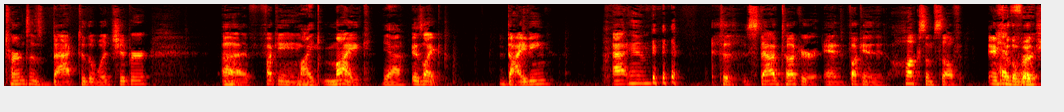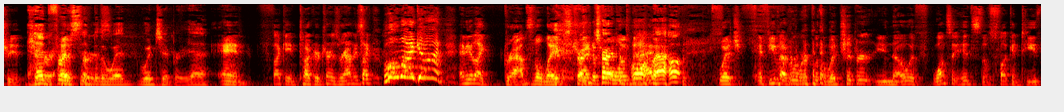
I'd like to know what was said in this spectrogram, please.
turns his back to the wood chipper uh fucking Mike. mike yeah, is like diving at him to stab tucker and fucking hucks himself into head the wood chi- chipper head first head into the wood wood chipper. Yeah, and fucking tucker turns around he's like oh my god and he like grabs the legs trying to trying pull to him pull back him out. which, if you've ever worked with a wood chipper, you know if once it hits those fucking teeth,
